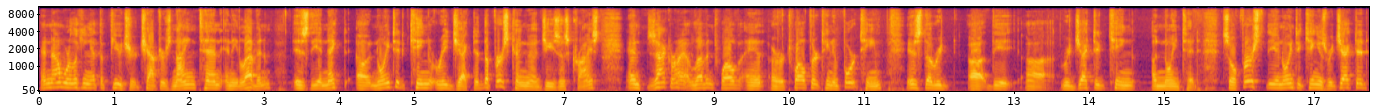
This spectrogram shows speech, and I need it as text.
and now we're looking at the future. Chapters 9, 10, and 11 is the anointed king rejected, the first king of Jesus Christ. And Zechariah 11, 12, and, or 12, 13, and 14 is the, re, uh, the uh, rejected king anointed. So first the anointed king is rejected.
